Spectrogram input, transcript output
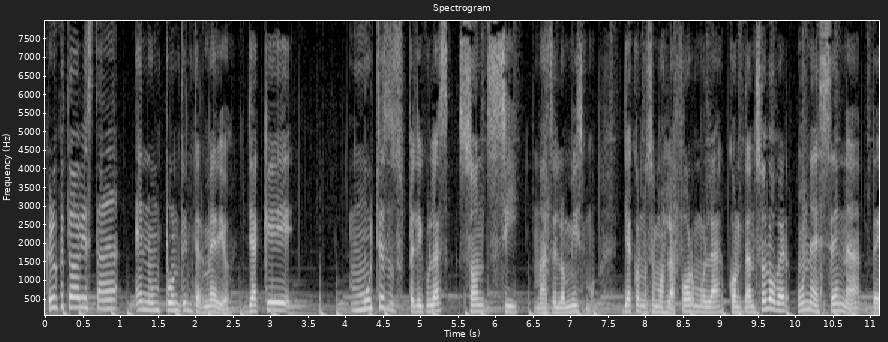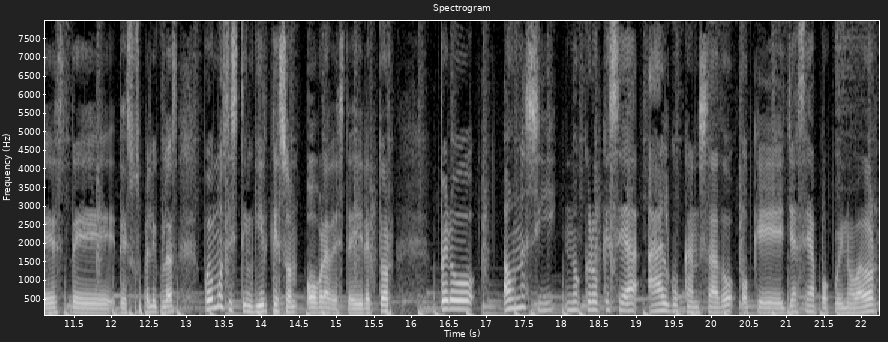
Creo que todavía está en un punto intermedio, ya que muchas de sus películas son sí más de lo mismo. Ya conocemos la fórmula, con tan solo ver una escena de, de, sus películas podemos distinguir que son obra de este director. Pero aún así no creo que sea algo cansado o que ya sea poco innovador.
